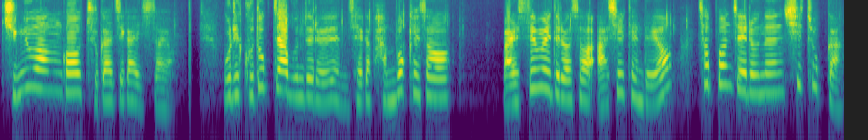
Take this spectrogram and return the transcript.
중요한 거 두 가지가 있어요. 우리 구독자분들은 제가 반복해서 말씀을 드려서 아실 텐데요. 첫 번째로는 시초가,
